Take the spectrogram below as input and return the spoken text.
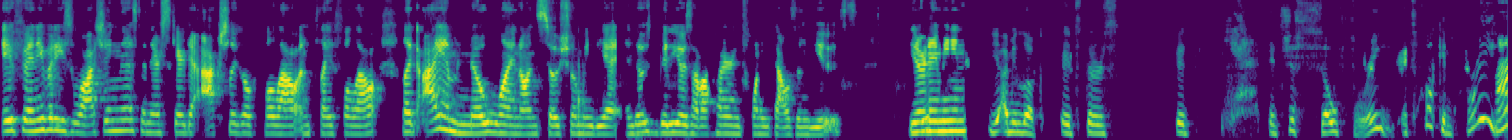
if anybody's watching this and they're scared to actually go full out and play full out, like I am no one on social media and those videos have 120,000 views. You know what I mean? Yeah, I mean, look, it's there's it. Yeah, it's just so free. It's fucking free. Yeah,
